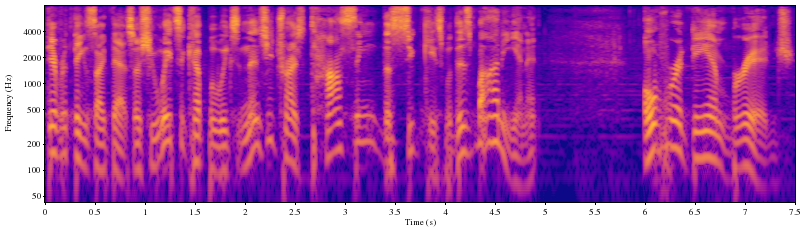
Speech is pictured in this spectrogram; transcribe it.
different things like that. So she waits a couple of weeks and then she tries tossing the suitcase with his body in it over a damn bridge.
